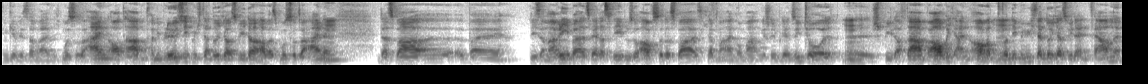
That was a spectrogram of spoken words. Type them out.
in gewisser Weise. Ich muss so einen Ort haben, von dem löse ich mich dann durchaus wieder, aber es muss sozusagen eine, mm. das war äh, bei Lisa Marie, bei Als wäre das Leben so auch so, das war, ich habe mal einen Roman geschrieben, der in Südtirol mm. äh, spielt. Auch da brauche ich einen Ort, von dem ich mich dann durchaus wieder entferne.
